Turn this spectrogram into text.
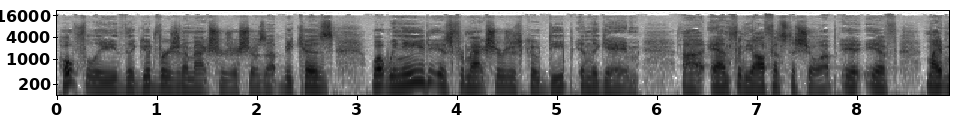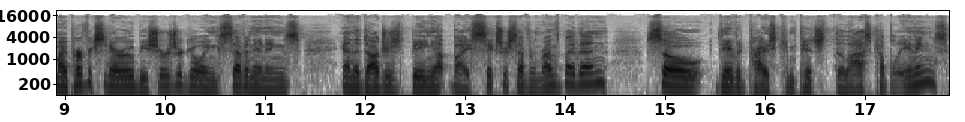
hopefully the good version of Max Scherzer shows up because what we need is for Max Scherzer to go deep in the game. Uh, and for the offense to show up. If my, my perfect scenario would be Scherzer going seven innings and the Dodgers being up by six or seven runs by then, so David Price can pitch the last couple innings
